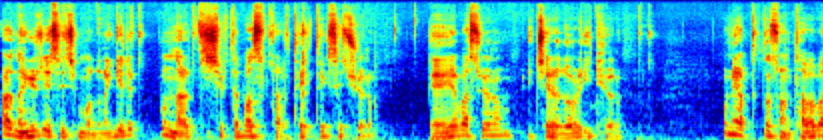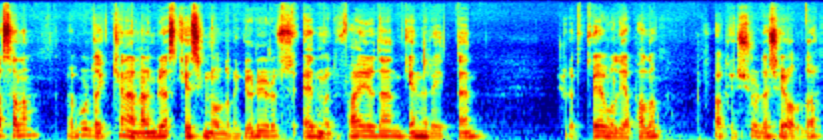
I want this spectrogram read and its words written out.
Ardından yüzey seçim moduna girip bunları shift'e basıp tek tek seçiyorum. E'ye basıyorum. içeri doğru itiyorum. Bunu yaptıktan sonra taba basalım. Ve buradaki kenarların biraz keskin olduğunu görüyoruz. Add Modifier'dan, Generate'den şöyle bevel yapalım. Bakın şurada şey oldu.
